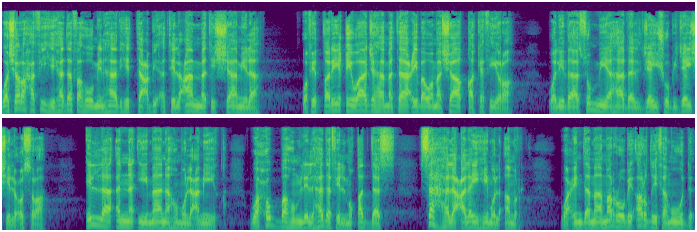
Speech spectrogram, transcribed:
وشرح فيه هدفه من هذه التعبئة العامة الشاملة. وفي الطريق واجه متاعب ومشاق كثيرة. ولذا سمي هذا الجيش بجيش العسرة إلا أن إيمانهم العميق وحبهم للهدف المقدس سهل عليهم الأمر وعندما مروا بأرض ثمود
